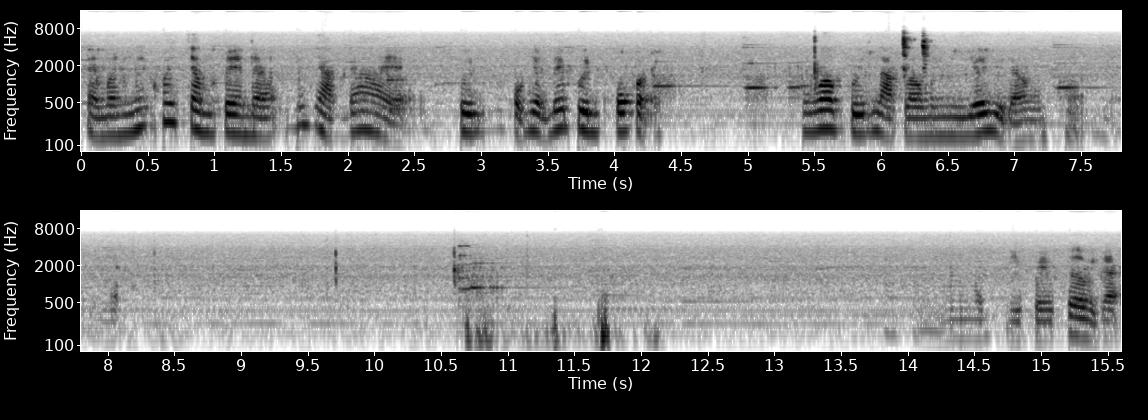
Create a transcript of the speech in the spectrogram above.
แต่มันไม่ค่อยจำเป็นอะไม่อยากได้อะปืนผมอยากได้ปืนพกอะเพราะว่าปืนหลักเรามันมีเยอะอยู่แล้วไงอย่างเงี้ยมันมี เฟเพิ่มอีกแล้ว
